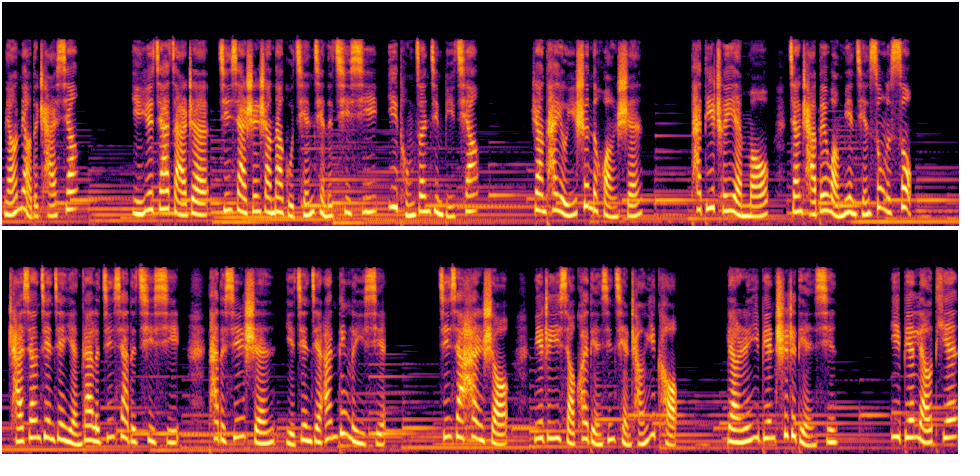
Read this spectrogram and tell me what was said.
袅袅的茶香。隐约夹杂着金夏身上那股浅浅的气息，一同钻进鼻腔，让他有一瞬的恍神。他低垂眼眸，将茶杯往面前送了送，茶香渐渐掩盖了金夏的气息，他的心神也渐渐安定了一些。金夏颔首，捏着一小块点心，浅尝一口。两人一边吃着点心，一边聊天。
